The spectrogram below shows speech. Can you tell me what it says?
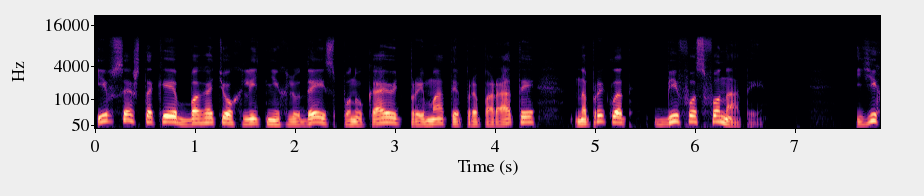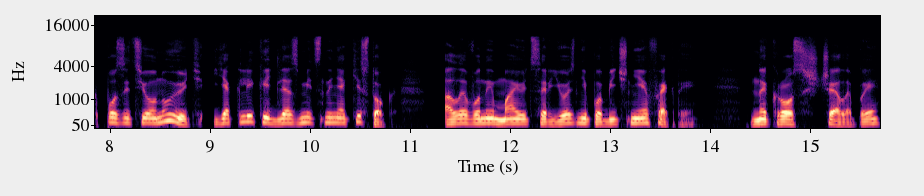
І все ж таки багатьох літніх людей спонукають приймати препарати, наприклад, біфосфонати. Їх позиціонують як ліки для зміцнення кісток, але вони мають серйозні побічні ефекти. Некроз щелепи,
